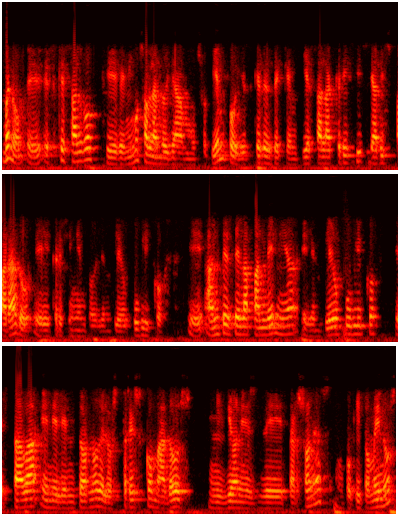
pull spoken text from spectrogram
Bueno, eh, es que es algo que venimos hablando ya mucho tiempo y es que desde que empieza la crisis se ha disparado el crecimiento del empleo público. Eh, antes de la pandemia, el empleo público estaba en el entorno de los 3,2 millones de personas, un poquito menos,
